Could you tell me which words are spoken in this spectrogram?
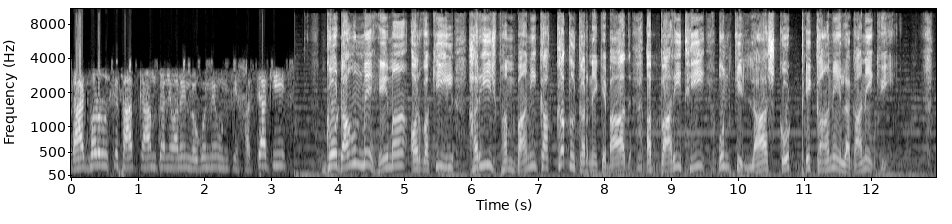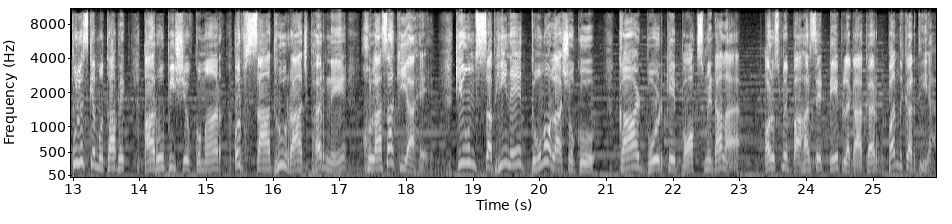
राजभर और उसके साथ काम करने वाले इन लोगों ने उनकी हत्या की। गोडाउन में हेमा और वकील हरीश भंबानी का कत्ल करने के बाद अब बारी थी उनकी लाश को ठिकाने लगाने की। पुलिस के मुताबिक आरोपी शिव कुमार उर्फ़ साधु राजभर ने खुलासा किया है कि उन सभी ने दोनों लाशों को कार्डबोर्ड के बॉक्स में डाला और उसमें बाहर से टेप लगाकर बंद कर दिया।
